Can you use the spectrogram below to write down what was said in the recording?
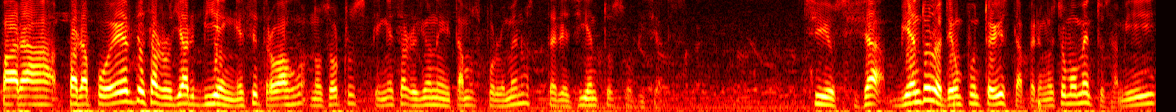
Para, para poder desarrollar bien ese trabajo, nosotros en esta región necesitamos por lo menos 300 oficiales. Sí, o sea, viéndolo desde un punto de vista, pero en estos momentos a mí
